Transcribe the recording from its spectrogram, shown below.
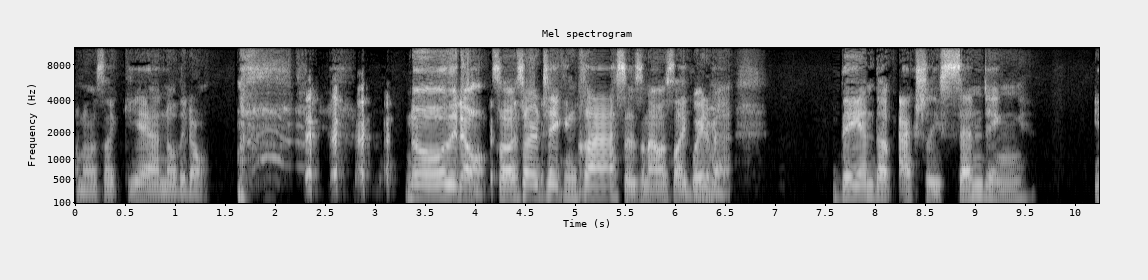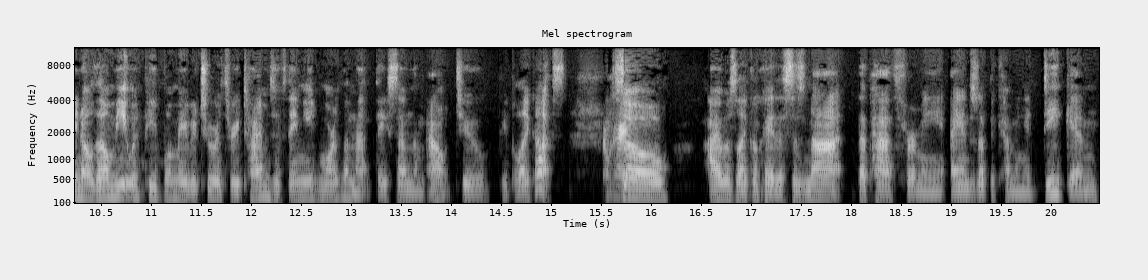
and I was like, yeah, no, they don't. no, they don't. So I started taking classes and I was like, wait a Mhm. minute. They end up actually sending, you know, they'll meet with people maybe two or three times. If they need more than that, they send them out to people like us. Okay. So I was like, okay, this is not the path for me. I ended up becoming a deacon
